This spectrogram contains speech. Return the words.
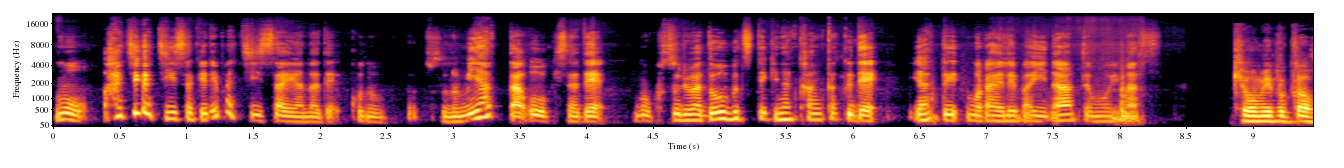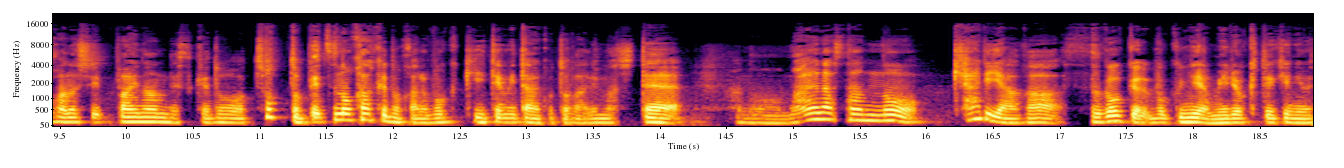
もう、鉢が小さければ小さい穴で、この、その見合った大きさで、もうそれは動物的な感覚でやってもらえればいいなって思います。興味深いお話いっぱいなんですけど、ちょっと別の角度から僕聞いてみたいことがありまして、あの、前田さんのキャリアがすごく僕には魅力的に映っ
